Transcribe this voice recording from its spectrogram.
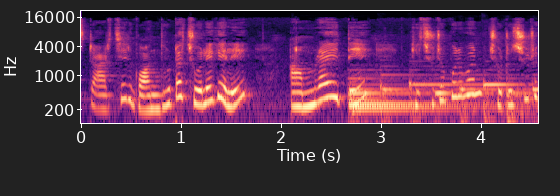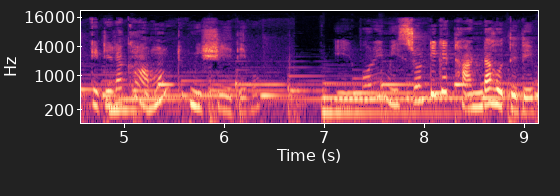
স্টার্চের গন্ধটা চলে গেলে আমরা এতে কিছুটা পরিমাণ ছোট ছোট কেটে রাখা আমন্ড মিশিয়ে দেব। এরপর এই মিশ্রণটিকে ঠান্ডা হতে দেব।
